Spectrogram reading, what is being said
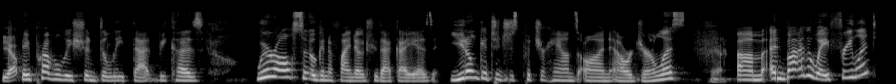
yep. They probably shouldn't delete that because we're also going to find out who that guy is. You don't get to just put your hands on our journalists. Yeah. Um, and by the way, Freeland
